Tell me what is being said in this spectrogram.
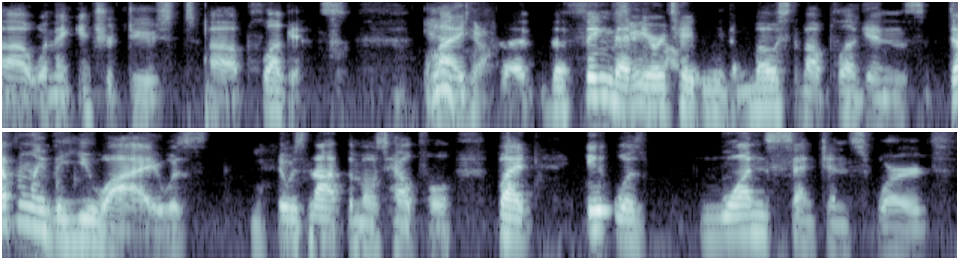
uh, when they introduced uh, plugins. Yeah. Like Yeah. the, the thing that Same irritated me the most about plugins, definitely the UI was it was not the most helpful, but it was one sentence worth,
